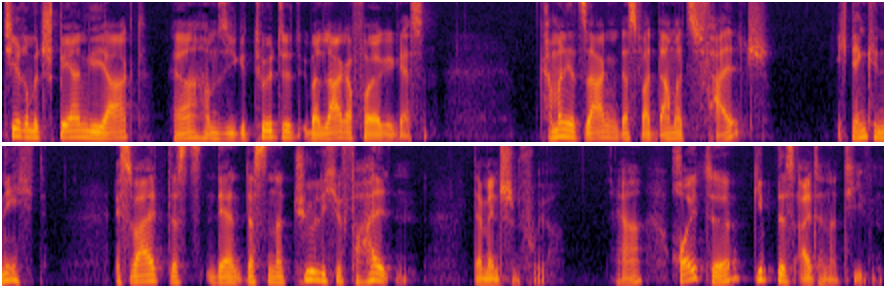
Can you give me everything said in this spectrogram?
Tiere mit Speeren gejagt, ja, haben sie getötet, über ein Lagerfeuer gegessen. Kann man jetzt sagen, das war damals falsch? Ich denke nicht. Es war halt das, der, das natürliche Verhalten der Menschen früher. Ja, heute gibt es Alternativen.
